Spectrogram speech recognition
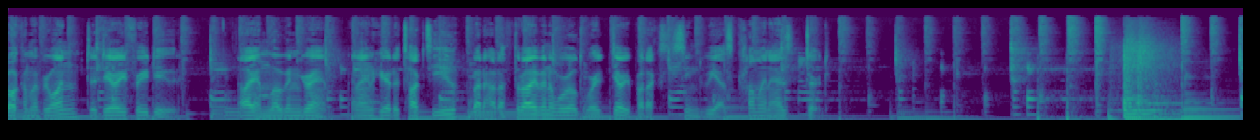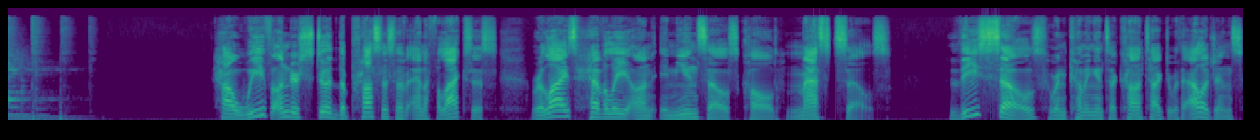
Welcome, everyone, to Dairy Free Dude. I am Logan Graham, and I'm here to talk to you about how to thrive in a world where dairy products seem to be as common as dirt. How we've understood the process of anaphylaxis relies heavily on immune cells called mast cells. These cells, when coming into contact with allergens,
